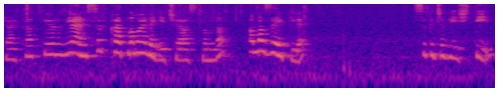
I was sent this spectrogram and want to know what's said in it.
tekrar katlıyoruz. Yani sırf katlamayla geçiyor aslında ama zevkli. Sıkıcı bir iş değil.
